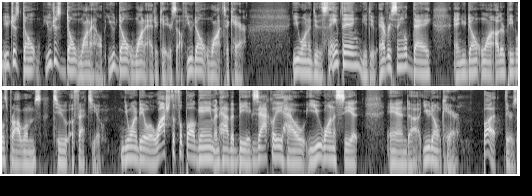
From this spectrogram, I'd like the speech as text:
You just don't you just don't want to help. You don't want to educate yourself. You don't want to care. You want to do the same thing you do every single day, and you don't want other people's problems to affect you. You want to be able to watch the football game and have it be exactly how you want to see it, and uh, you don't care. But there's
